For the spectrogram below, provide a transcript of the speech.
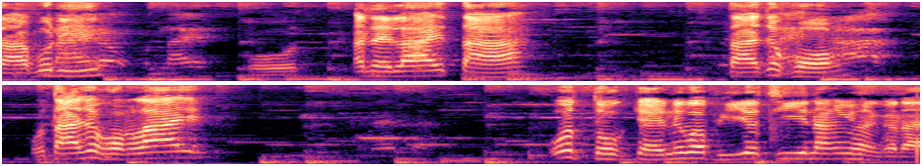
ตาผู้ดีมันไล่โอ้อันไหนลายตา ตาเจ้าของโอ้ตาเจ้าของลายโอ้ตกใจนึกว่าผีเจ้าที่นั่งอยู่หันกระได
